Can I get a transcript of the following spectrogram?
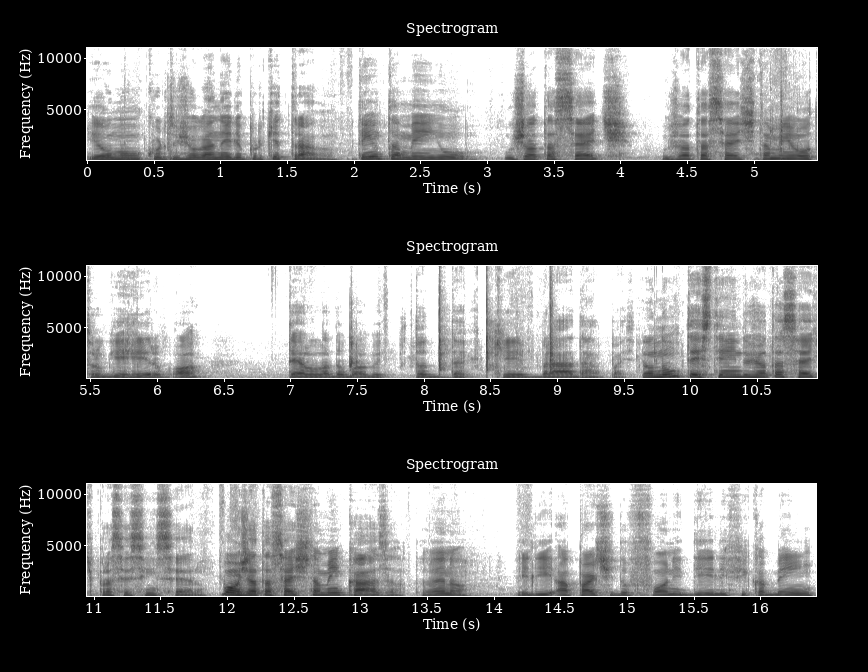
eu não curto jogar nele porque trava. Tenho também o, o J7. O J7 também é outro guerreiro, ó. Tela do bagulho toda quebrada, rapaz. Eu não testei ainda o J7, pra ser sincero. Bom, o J7 também casa, tá vendo? Ele, a parte do fone dele fica bem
